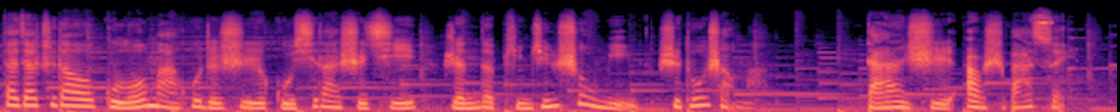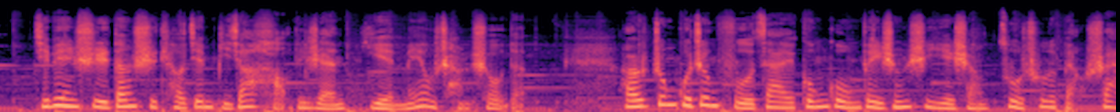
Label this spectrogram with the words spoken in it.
大家知道古罗马或者是古希腊时期人的平均寿命是多少吗？答案是二十八岁。即便是当时条件比较好的人，也没有长寿的。而中国政府在公共卫生事业上做出了表率。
